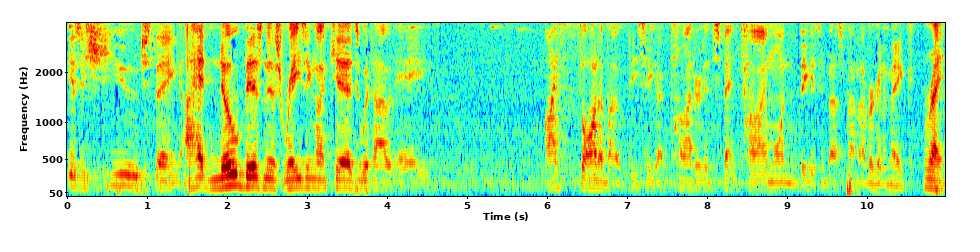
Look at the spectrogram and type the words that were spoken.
is a huge thing. I had no business raising my kids without a. I thought about these things. I pondered and spent time on the biggest investment I'm ever going to make. Right.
